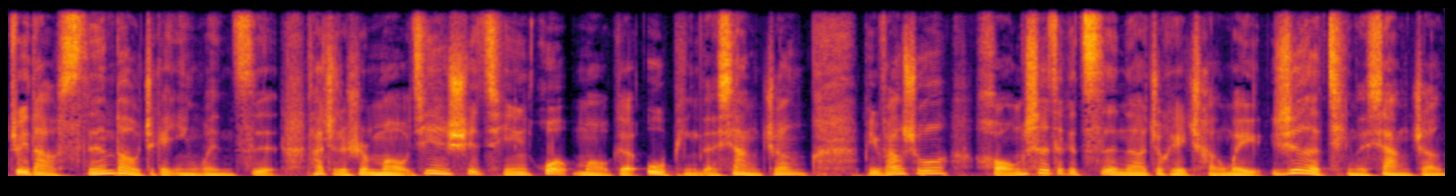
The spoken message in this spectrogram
注意到 symbol 这个英文字，它指的是某件事情或某个物品的象征。比方说，红色这个字呢，就可以成为热情的象征。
